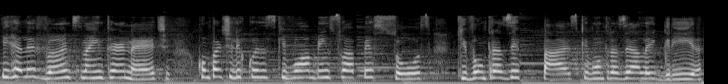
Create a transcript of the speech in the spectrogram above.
irrelevantes na internet. Compartilhe coisas que vão abençoar pessoas, que vão trazer paz, que vão trazer alegria.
